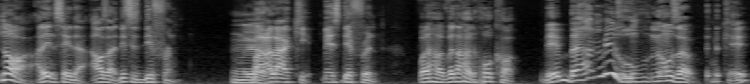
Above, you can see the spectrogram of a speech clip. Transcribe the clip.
no, I didn't say that. I was like, this is different. Yeah. But I like it. It's different. When I heard, when I heard Hooker, big bad mule, and I was like, okay,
